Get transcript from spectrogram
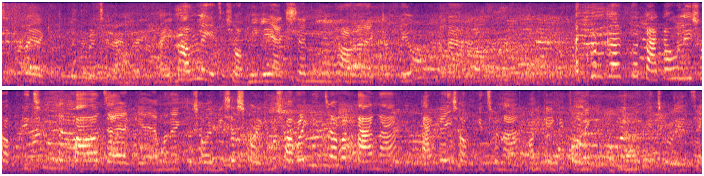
চিত্রটাই আর কি তুলে ধরেছে রাহিম রাফি ভাই। ভালো লেগেছে, সব মিলিয়ে অ্যাকশন ধারণার একটা ফিল্ম এখনকার তো টাকা হলেই সব কিছু পাওয়া যায় আর কি। এমন একটা সবাই বিশ্বাস করে, কিন্তু সবার ক্ষেত্রে আবার তা না। টাকাই সব কিছু না, অনেকের ক্ষেত্রে অনেক ভিন্ন কিছু রয়েছে।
